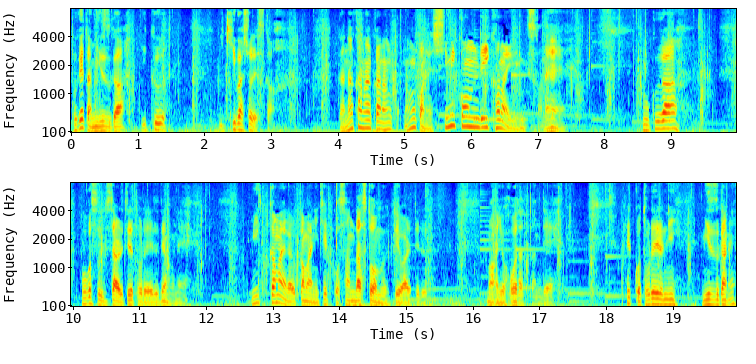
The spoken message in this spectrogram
溶けた水が行く行き場所ですか？がなかなかなんかなんかね染み込んでいかないんですかね。僕がここ数日歩いてるトレイルでもね3日前か4日前に結構サンダーストームって言われてる、まあ、予報だったんで結構トレイルに水がね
